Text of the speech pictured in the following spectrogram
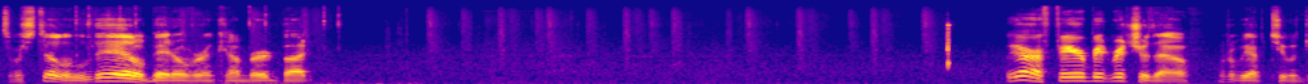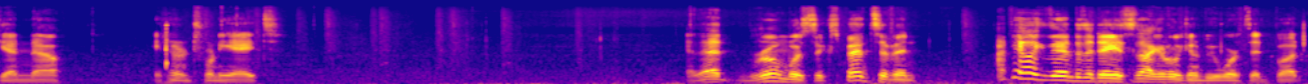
So we're still a little bit over encumbered, but we are a fair bit richer though. What are we up to again now? 828. And that room was expensive and I feel like at the end of the day it's not really going to be worth it, but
